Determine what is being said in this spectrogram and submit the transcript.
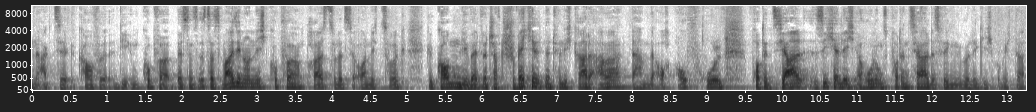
eine Aktie kaufe, die im Kupferbusiness ist. Das weiß ich noch nicht. Kupferpreis zuletzt ja ordentlich zurückgekommen. Die Weltwirtschaft schwächelt natürlich gerade, aber da haben wir auch Aufholpotenzial, sicherlich Erholungspotenzial. Deswegen überlege ich, ob ich da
